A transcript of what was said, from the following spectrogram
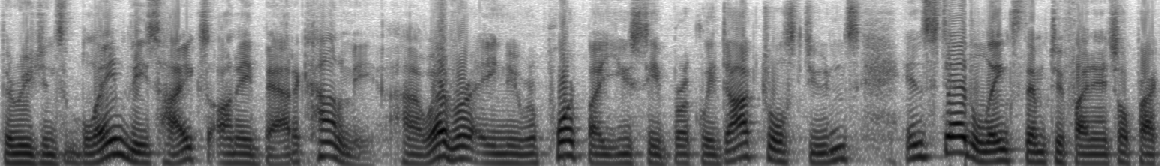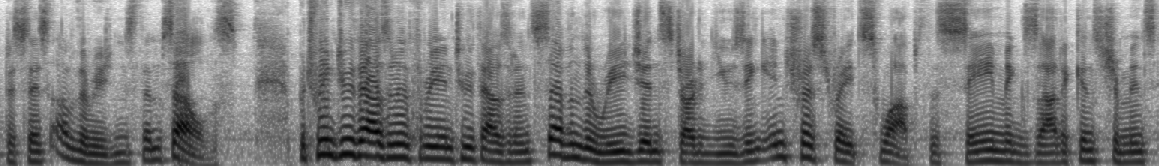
The Regents blamed these hikes on a bad economy. However, a new report by UC Berkeley doctoral students instead links them to financial practices of the Regents themselves. Between 2003 and 2007, the Regents started using interest rate swaps, the same exotic instruments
